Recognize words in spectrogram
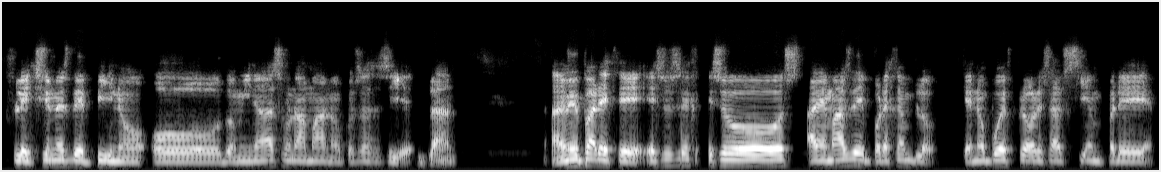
flexiones de pino o dominadas a una mano, cosas así, en plan. A mí me parece, esos, esos, además de, por ejemplo, que no puedes progresar siempre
